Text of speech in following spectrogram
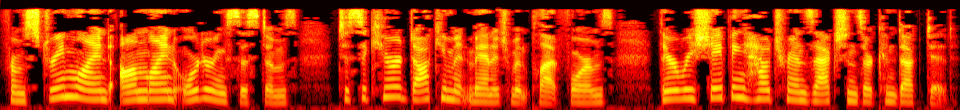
From streamlined online ordering systems to secure document management platforms, they're reshaping how transactions are conducted.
